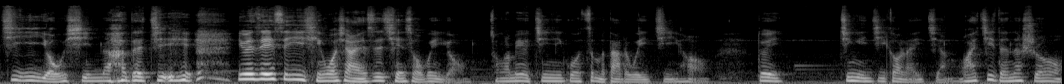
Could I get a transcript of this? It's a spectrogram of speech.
记忆犹新啊 的记忆，因为这一次疫情，我想也是前所未有，从来没有经历过这么大的危机哈。对经营机构来讲，我还记得那时候，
